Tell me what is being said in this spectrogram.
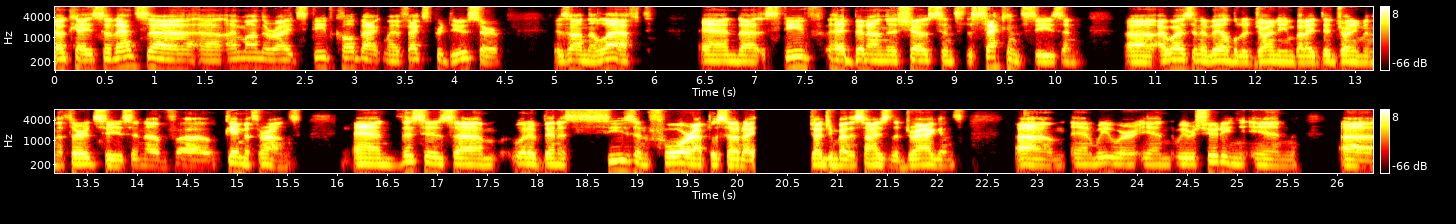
Okay, so that's uh, uh, I'm on the right. Steve Kullback, my effects producer, is on the left, and uh, Steve had been on this show since the second season. Uh, I wasn't available to join him, but I did join him in the third season of uh, Game of Thrones, and this is um, would have been a season four episode, I judging by the size of the dragons. Um, and we were in we were shooting in uh,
